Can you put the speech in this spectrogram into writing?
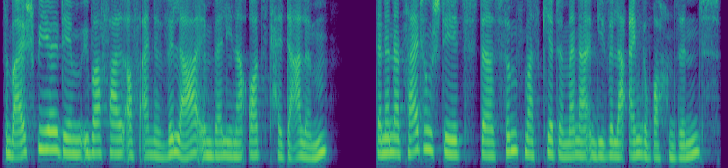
zum Beispiel dem Überfall auf eine Villa im Berliner Ortsteil Dahlem. Denn in der Zeitung steht, dass fünf maskierte Männer in die Villa eingebrochen sind,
